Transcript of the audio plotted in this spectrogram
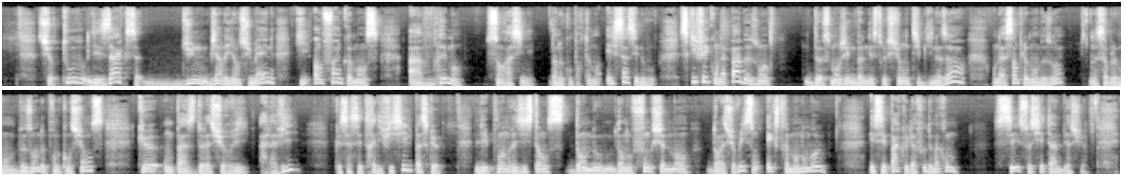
sur tous les axes d'une bienveillance humaine qui enfin commence à vraiment s'enraciner dans nos comportements. Et ça, c'est nouveau. Ce qui fait qu'on n'a pas besoin de se manger une bonne destruction type dinosaure, on a simplement besoin, on a simplement besoin de prendre conscience que on passe de la survie à la vie, que ça c'est très difficile parce que les points de résistance dans nos, dans nos fonctionnements dans la survie sont extrêmement nombreux. Et c'est pas que de la faute de Macron c'est sociétal, bien sûr.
